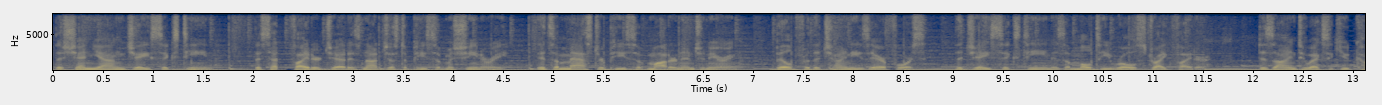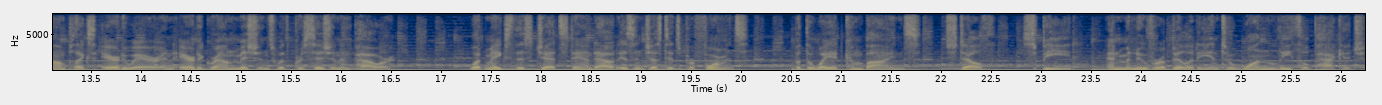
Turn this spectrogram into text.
the Shenyang J-16. The set fighter jet is not just a piece of machinery, it's a masterpiece of modern engineering. Built for the Chinese Air Force, the J-16 is a multi-role strike fighter, designed to execute complex air-to-air -air and air-to-ground missions with precision and power. What makes this jet stand out isn't just its performance, but the way it combines stealth, speed, and maneuverability into one lethal package.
